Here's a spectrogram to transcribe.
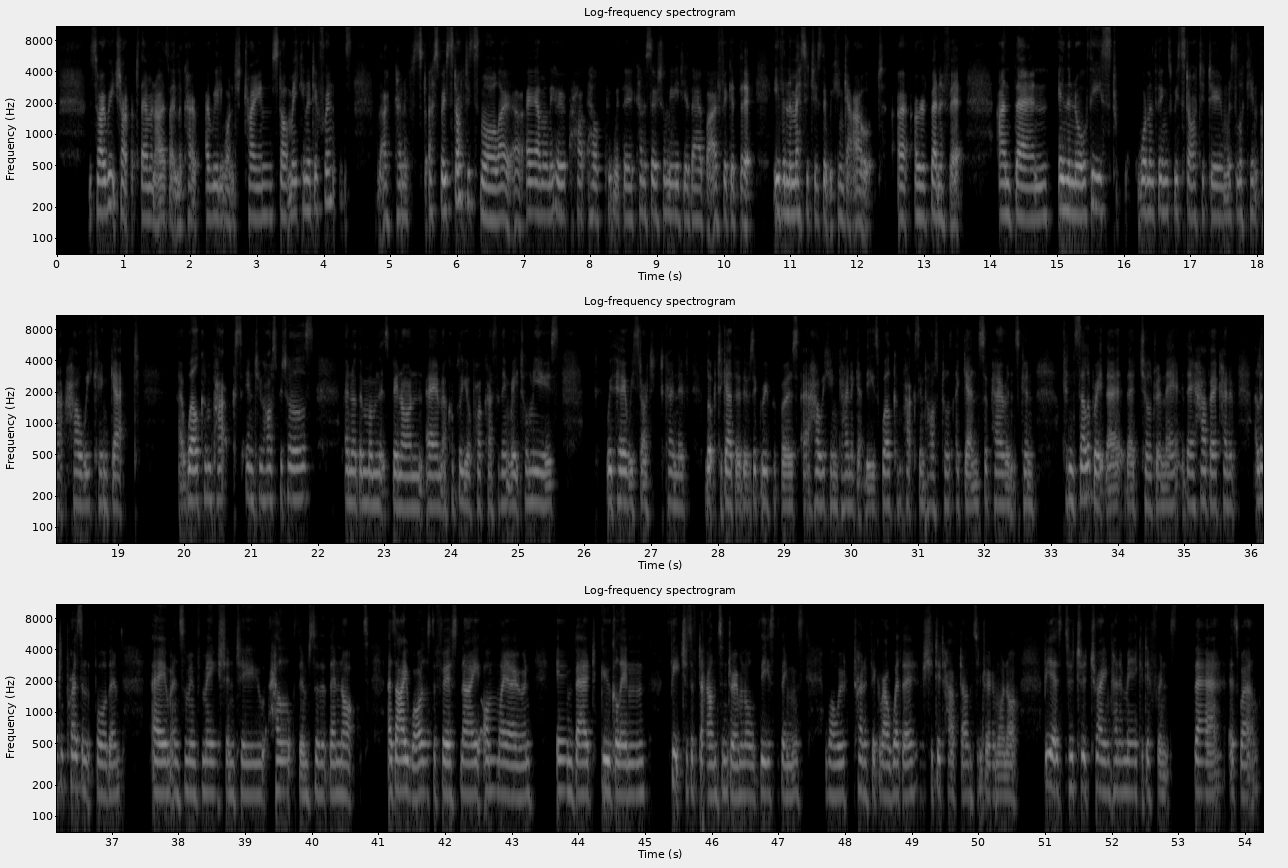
So i reached out to them and i was like look i, I really want to try and start making a difference. I kind of i suppose started small. I, I am only helping with the kind of social media there but i figured that even the messages that we can get out are, are of benefit and then in the Northeast, one of the things we started doing was looking at how we can get uh, welcome packs into hospitals. Another mum that's been on um, a couple of your podcasts, I think Rachel Muse, with her, we started to kind of look together. There was a group of us at how we can kind of get these welcome packs into hospitals again, so parents can can celebrate their their children. They they have a kind of a little present for them, um, and some information to help them so that they're not, as I was the first night on my own in bed, Googling features of Down syndrome and all these things while we were trying to figure out whether she did have Down syndrome or not. But yes, to, to try and kind of make a difference there as well.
